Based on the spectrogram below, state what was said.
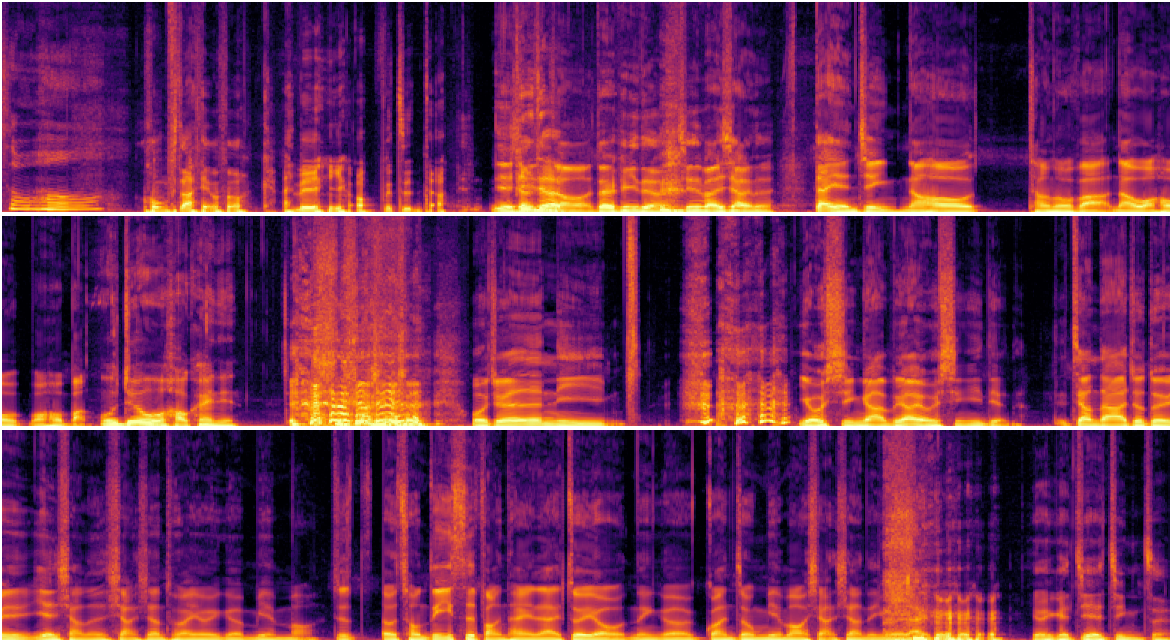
什么？我不知道你有没有看？没有，不知道。燕翔知道吗？对，Peter 其实蛮像的，戴眼镜，然后长头发，然后往后往后绑。我觉得我好看一点。我觉得你。有型啊，比较有型一点的，这样大家就对燕翔的想象突然有一个面貌，就呃从第一次访谈以来最有那个观众面貌想象的一位来宾，有一个借镜者。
